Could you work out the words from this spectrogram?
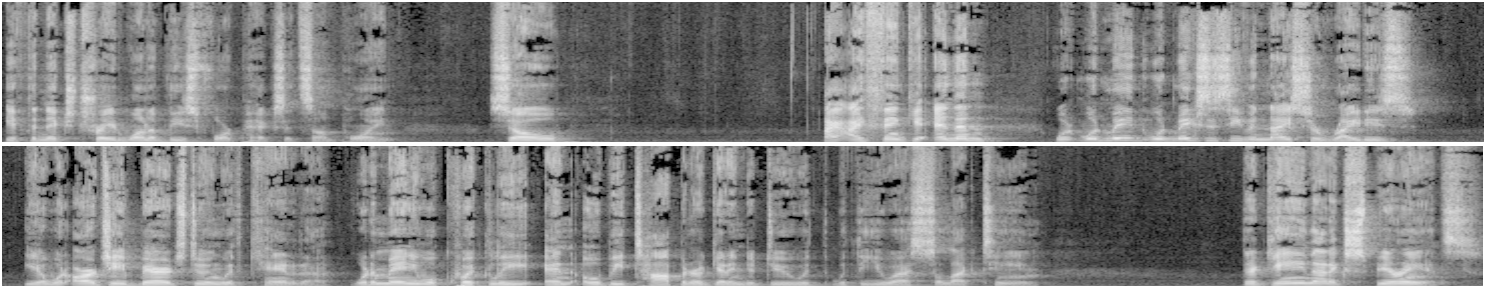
if the Knicks trade one of these four picks at some point. So I, I think, and then what what made what makes this even nicer, right, is you know what RJ Barrett's doing with Canada, what Immanuel Quickley and Obi Toppin are getting to do with with the U.S. select team. They're gaining that experience,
